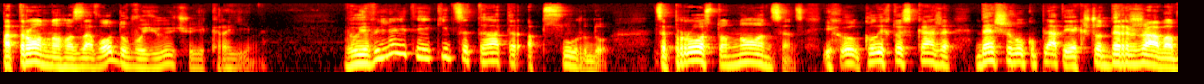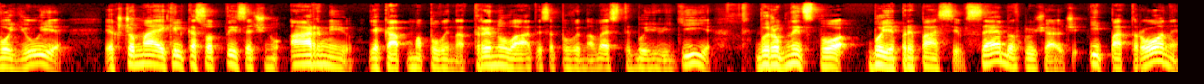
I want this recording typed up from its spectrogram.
Патронного заводу воюючої країни. Ви уявляєте, який це театр абсурду? Це просто нонсенс. І коли хтось каже, дешево купляти, якщо держава воює, якщо має кількасот тисячну армію, яка повинна тренуватися, повинна вести бойові дії, виробництво боєприпасів в себе, включаючи і патрони,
